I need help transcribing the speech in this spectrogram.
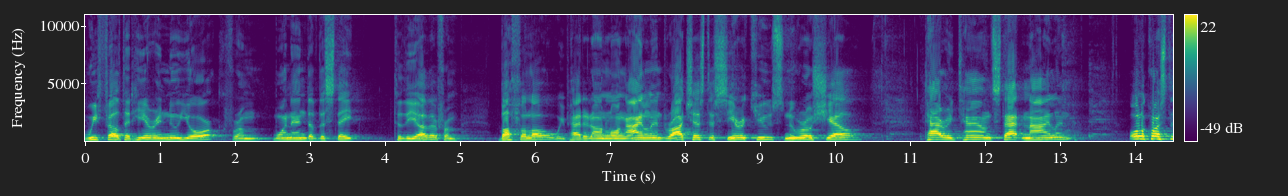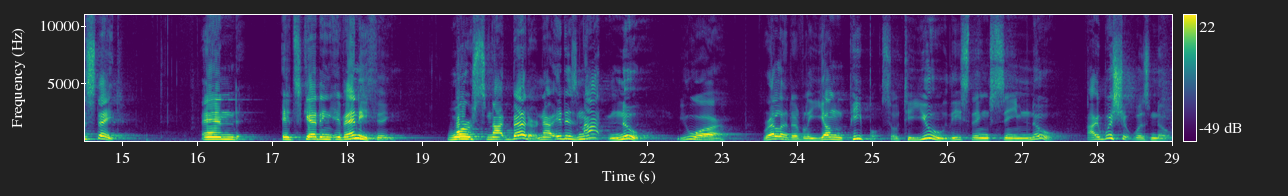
We felt it here in New York from one end of the state to the other, from Buffalo, we've had it on Long Island, Rochester, Syracuse, New Rochelle, Tarrytown, Staten Island, all across the state. And it's getting, if anything, worse, not better. Now, it is not new. You are relatively young people, so to you, these things seem new. I wish it was new.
